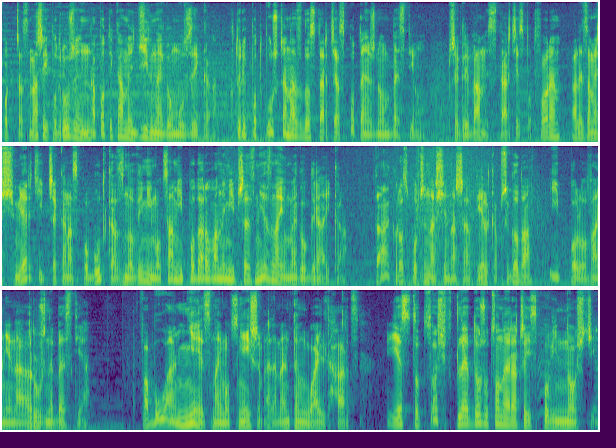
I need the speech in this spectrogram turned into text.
Podczas naszej podróży napotykamy dziwnego muzyka, który podpuszcza nas do starcia z potężną bestią. Przegrywamy starcie z potworem, ale zamiast śmierci czeka nas pobudka z nowymi mocami podarowanymi przez nieznajomego grajka. Tak rozpoczyna się nasza wielka przygoda i polowanie na różne bestie. Fabuła nie jest najmocniejszym elementem Wild Hearts. Jest to coś w tle dorzucone raczej z powinności.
